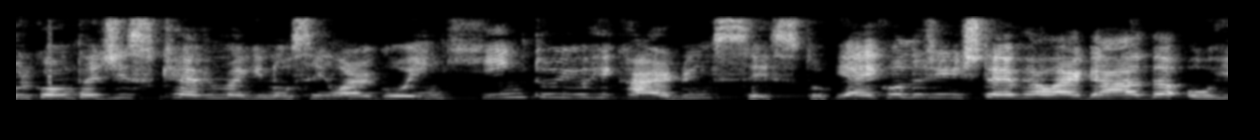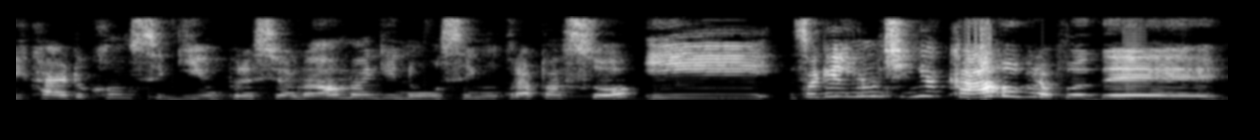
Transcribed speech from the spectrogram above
por conta disso, Kevin Magnussen largou em quinto e o Ricardo em sexto. E aí, quando a gente teve a largada, o Ricardo conseguiu pressionar o Magnussen, ultrapassou e. Só que ele não tinha carro para poder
